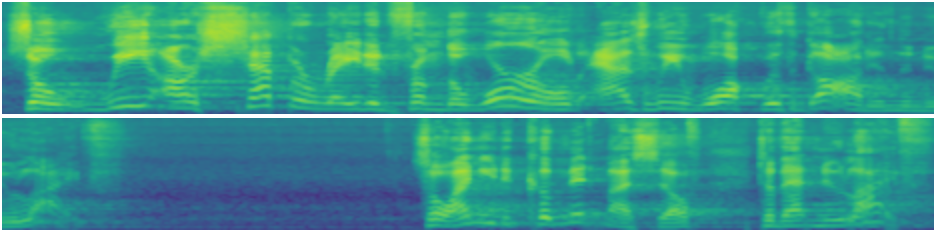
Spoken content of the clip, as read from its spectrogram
So we are separated from the world as we walk with God in the new life. So I need to commit myself to that new life.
